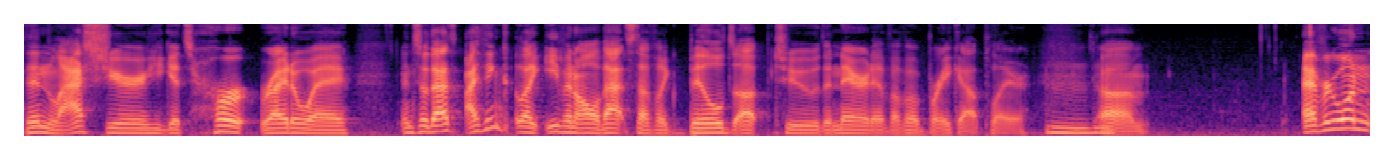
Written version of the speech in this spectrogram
Then last year he gets hurt right away, and so that's I think like even all that stuff like builds up to the narrative of a breakout player. Um, everyone,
